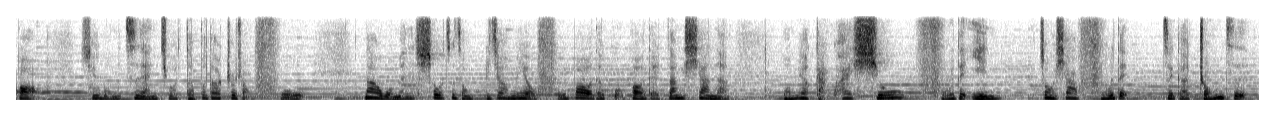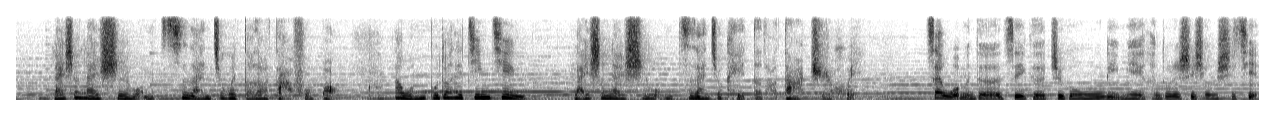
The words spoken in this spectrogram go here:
报，所以我们自然就得不到这种福。那我们受这种比较没有福报的果报的当下呢，我们要赶快修福的因，种下福的这个种子，来生来世我们自然就会得到大福报。那我们不断的精进，来生来世我们自然就可以得到大智慧。在我们的这个志工里面，很多的师兄师姐，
